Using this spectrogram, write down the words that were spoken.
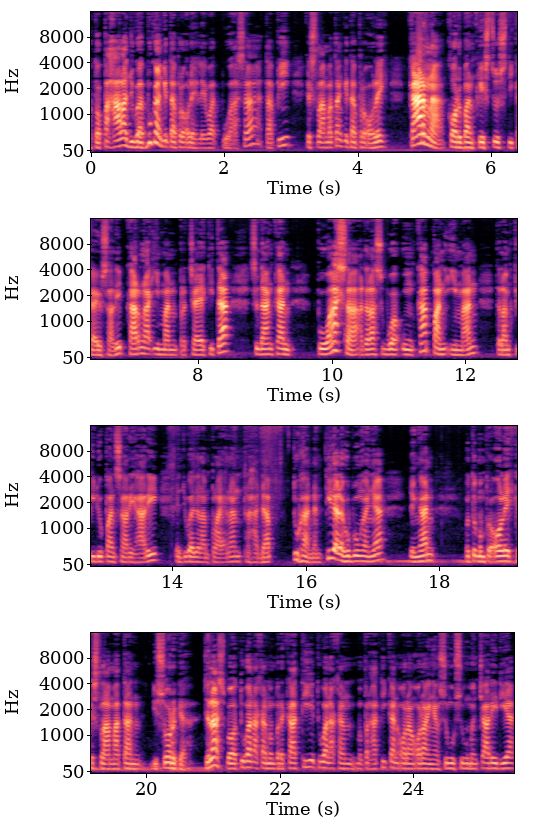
atau pahala juga bukan kita peroleh lewat puasa tapi keselamatan kita peroleh karena korban Kristus di kayu salib karena iman percaya kita sedangkan puasa adalah sebuah ungkapan iman dalam kehidupan sehari-hari dan juga dalam pelayanan terhadap Tuhan dan tidak ada hubungannya dengan untuk memperoleh keselamatan di sorga. Jelas bahwa Tuhan akan memberkati, Tuhan akan memperhatikan orang-orang yang sungguh-sungguh mencari Dia,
